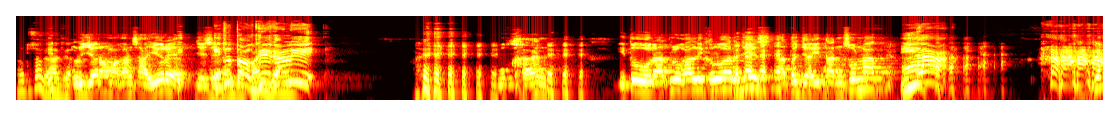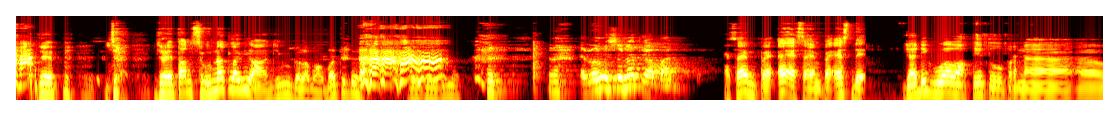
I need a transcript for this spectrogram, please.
Satu saya agak Lu jarang makan sayur ya, Jess? ya? Itu toge panjang. kali. Bukan. Itu urat lu kali keluar, Jis. Atau jahitan sunat. Iya. Jahit, jah- jahitan sunat lagi anjing udah lama banget itu. Jahitan sunat. Emang lu sunat kapan? SMP, eh SMP SD. Jadi gua waktu itu pernah eh,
